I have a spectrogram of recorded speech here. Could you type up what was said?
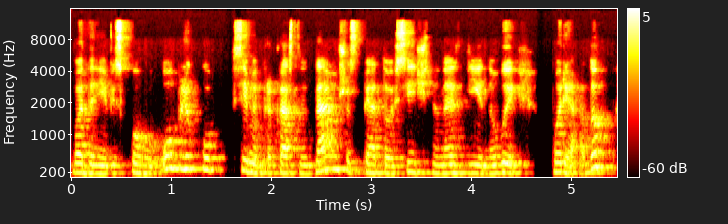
ведення військового обліку. Всі ми прекрасно знаємо, що з 5 січня нас діє новий порядок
